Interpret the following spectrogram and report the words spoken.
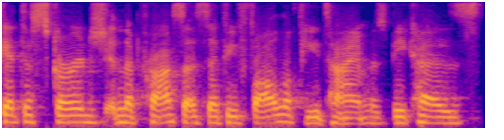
get discouraged in the process if you fall a few times because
